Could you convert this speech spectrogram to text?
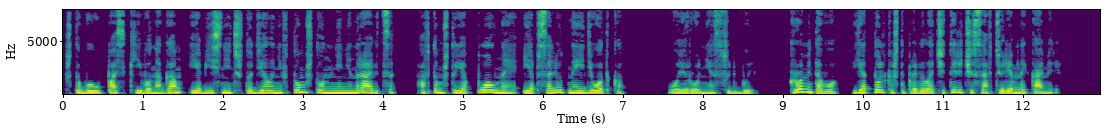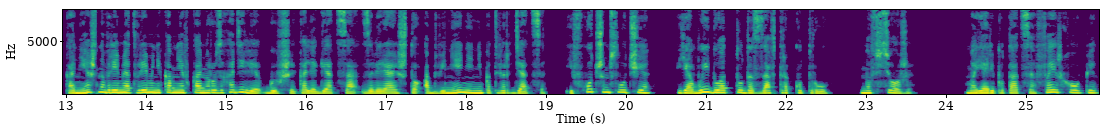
чтобы упасть к его ногам и объяснить, что дело не в том, что он мне не нравится, а в том, что я полная и абсолютная идиотка. О, ирония судьбы. Кроме того, я только что провела четыре часа в тюремной камере. Конечно, время от времени ко мне в камеру заходили бывшие коллеги отца, заверяя, что обвинения не подтвердятся, и в худшем случае я выйду оттуда завтра к утру. Но все же, моя репутация в Фейрхоупе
